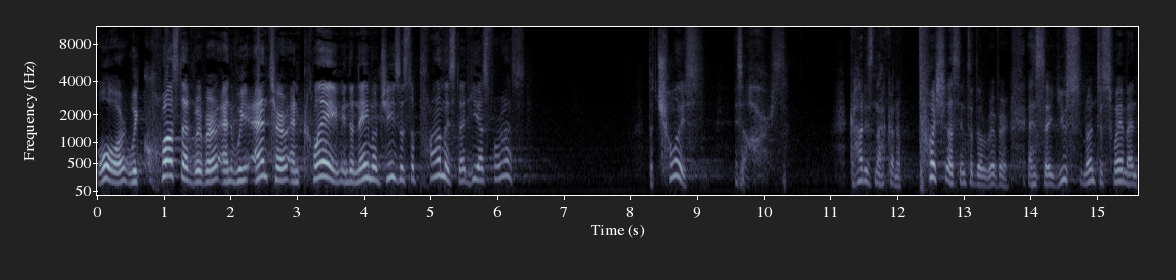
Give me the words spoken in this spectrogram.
or we cross that river and we enter and claim in the name of Jesus the promise that He has for us. The choice is ours. God is not going to push us into the river and say, You learn to swim and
